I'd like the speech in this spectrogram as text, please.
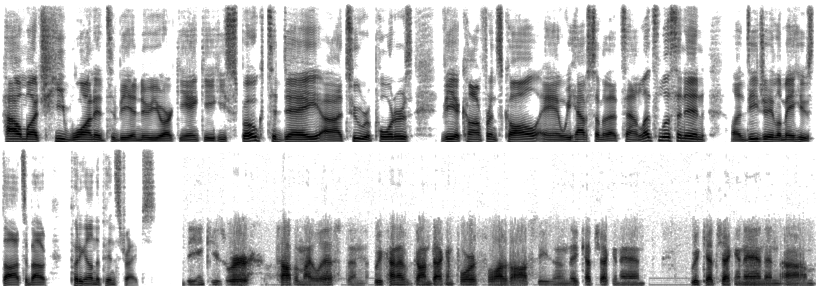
how much he wanted to be a New York Yankee. He spoke today uh, to reporters via conference call, and we have some of that sound. Let's listen in on DJ LeMahieu's thoughts about putting on the pinstripes. The Yankees were top of my list, and we kind of gone back and forth a lot of the off season. They kept checking in, we kept checking in, and um,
